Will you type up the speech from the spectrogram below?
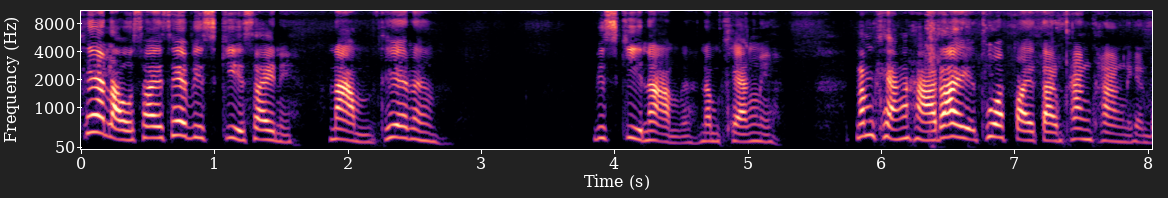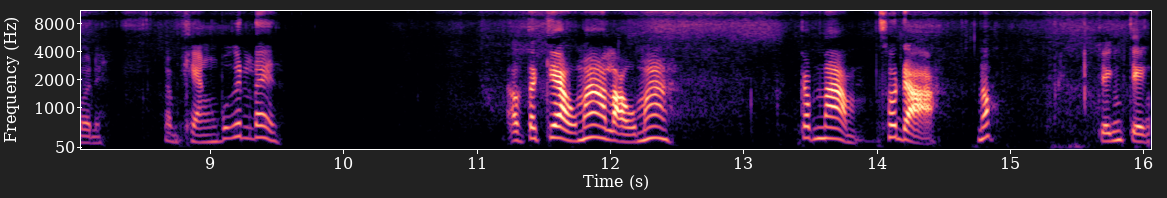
เทเหล่าใส่เทวิสกี้ใส่นี่ น้ำเทนั่นวิสกี้น้ำเนี่ยน้ำแข็งนี่น้ำแข็งหาได้ทั่วไปตามข้างทางนี่เห็นบ่นี่น้ำแข็งปื้ดเลยเอาตะแก้วมาเหล่ามากับน้ำโซดาเนาะเจ๋ง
